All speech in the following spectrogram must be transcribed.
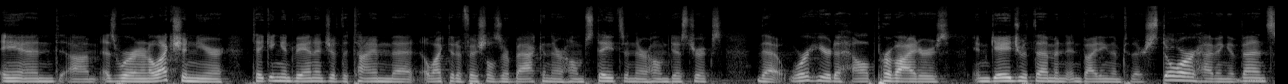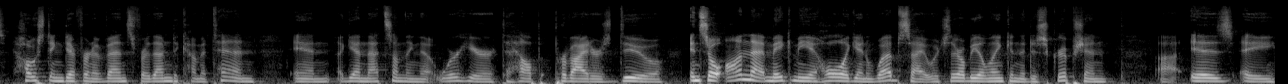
And um, as we're in an election year, taking advantage of the time that elected officials are back in their home states and their home districts, that we're here to help providers engage with them and inviting them to their store, having events, hosting different events for them to come attend. And again, that's something that we're here to help providers do. And so, on that Make Me a Whole Again website, which there will be a link in the description, uh, is a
